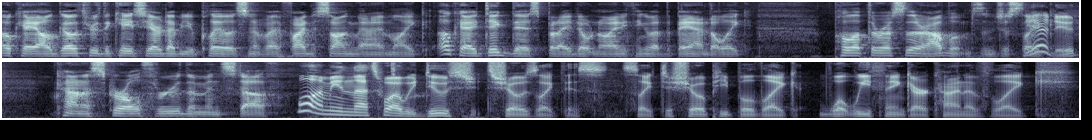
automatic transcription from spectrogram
okay, I'll go through the KCRW playlist and if I find a song that I'm like, okay, I dig this, but I don't know anything about the band, I'll like pull up the rest of their albums and just like yeah, dude. kind of scroll through them and stuff. Well, I mean, that's why we do sh- shows like this. It's like to show people like what we think are kind of like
